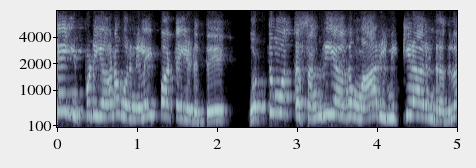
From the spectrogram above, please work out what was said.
ஏன் இப்படியான ஒரு நிலைப்பாட்டை எடுத்து ஒட்டுமொத்த சங்கியாக மாறி நிக்கிறாருன்றதுல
